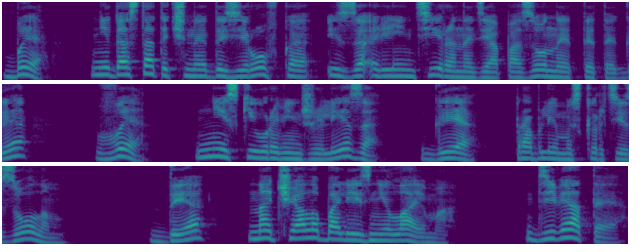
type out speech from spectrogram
Б. Недостаточная дозировка из-за ориентира на диапазоны ТТГ. В. Низкий уровень железа. Г. Проблемы с кортизолом. Д. Начало болезни Лайма. Девятое.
